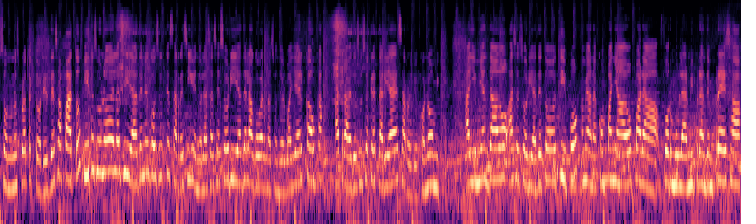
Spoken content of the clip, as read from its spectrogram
son unos protectores de zapatos y es una de las ideas de negocios que está recibiendo las asesorías de la Gobernación del Valle del Cauca a través de su Secretaría de Desarrollo Económico. Allí me han dado asesorías de todo tipo, me han acompañado para formular mi plan de empresa,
